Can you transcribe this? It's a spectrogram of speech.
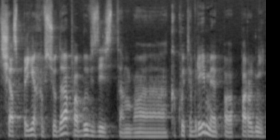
сейчас, приехав сюда, побыв здесь там э, какое-то время, пару дней,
